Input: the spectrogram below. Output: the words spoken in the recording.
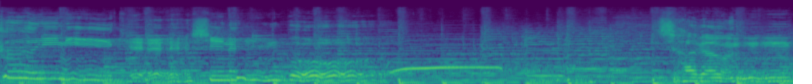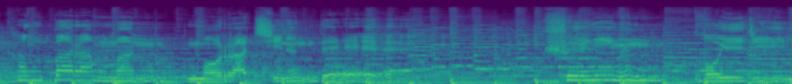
그님이 계시는 곳. 차가운 강바람만 몰아치는데 그님은 보이지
